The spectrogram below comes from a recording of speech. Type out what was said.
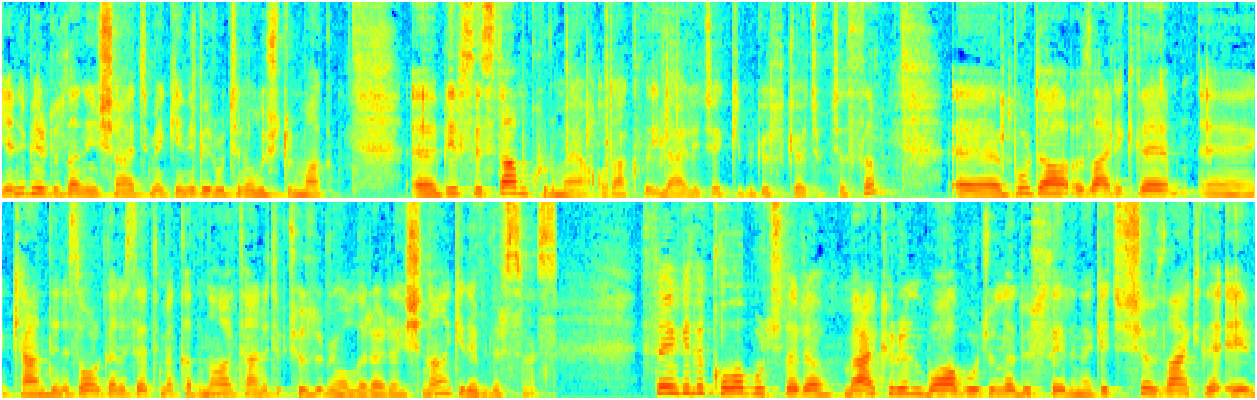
yeni bir düzen inşa etmek, yeni bir rutin oluşturmak, e, bir sistem kurmaya odaklı ilerleyecek gibi gözüküyor açıkçası. E, burada özellikle e, kendinizi organize etmek adına alternatif çözüm yolları arayışına girebilirsiniz. Sevgili kova burçları, Merkür'ün boğa burcunda düz seyrine geçişi özellikle ev,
